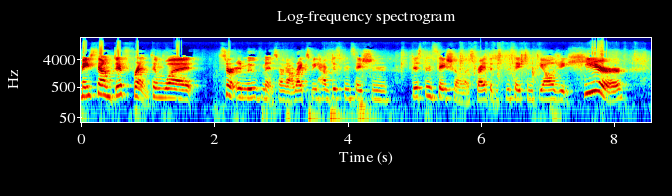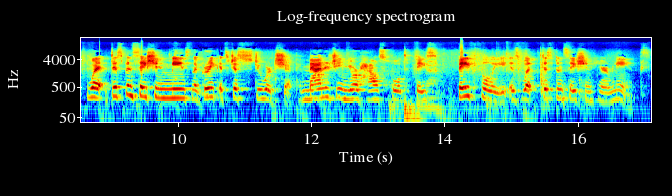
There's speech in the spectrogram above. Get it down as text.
may sound different than what certain movements are not, right? Because we have dispensation, dispensationalists, right? The dispensation theology. Here, what dispensation means in the Greek, it's just stewardship, managing your household faith, faithfully is what dispensation here means.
